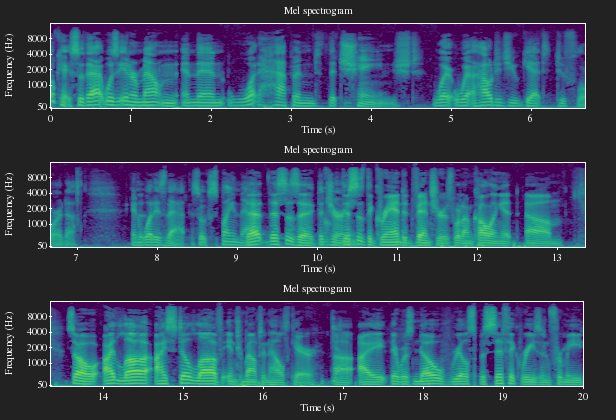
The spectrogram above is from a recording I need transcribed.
Okay, so that was Intermountain, and then what happened that changed? Where, where how did you get to Florida, and what is that? So explain that. That this is a The journey. This is the grand adventure, is what I'm calling it. Um, so I love, I still love Intermountain Healthcare. Yeah. Uh, I there was no real specific reason for me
